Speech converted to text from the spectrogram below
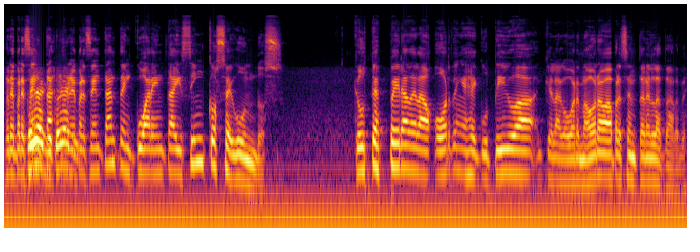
representante en 45 segundos. ¿Qué usted espera de la orden ejecutiva que la gobernadora va a presentar en la tarde?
